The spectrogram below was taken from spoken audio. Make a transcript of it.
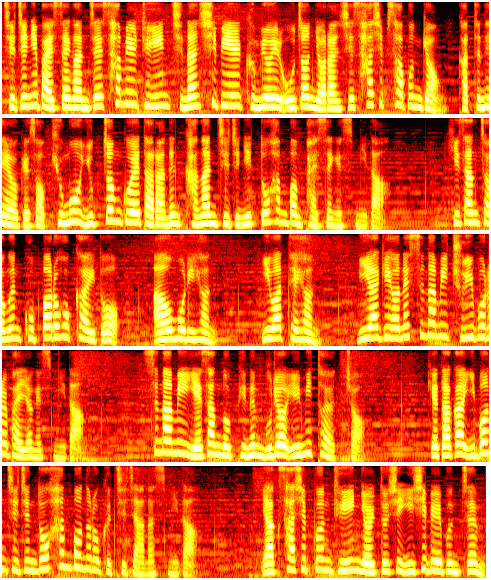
지진이 발생한 지 3일 뒤인 지난 12일 금요일 오전 11시 44분경 같은 해역에서 규모 6.9에 달하는 강한 지진이 또 한 번 발생했습니다. 기상청은 곧바로 홋카이도, 아오모리현, 이와테현, 미야기현에 쓰나미 주의보를 발령했습니다. 쓰나미 예상 높이는 무려 1m였죠. 게다가 이번 지진도 한 번으로 그치지 않았습니다. 약 40분 뒤인 12시 21분쯤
